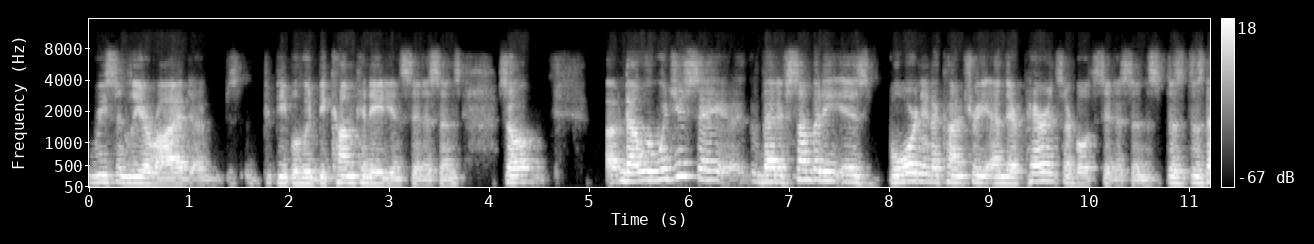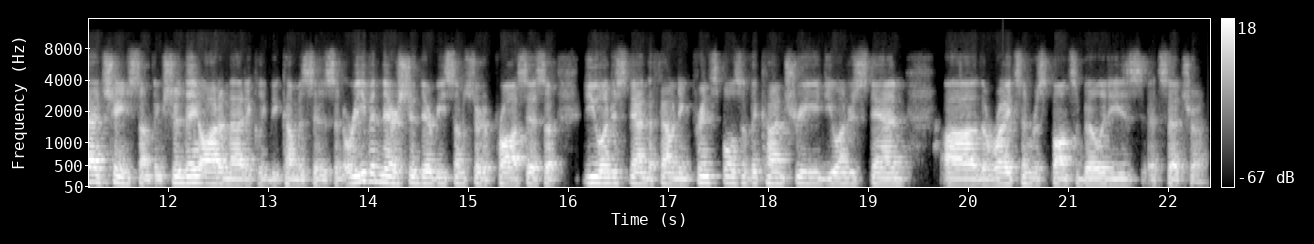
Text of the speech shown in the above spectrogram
recently arrived uh, people who'd become Canadian citizens. So uh, now, would you say that if somebody is born in a country and their parents are both citizens, does does that change something? Should they automatically become a citizen, or even there, should there be some sort of process of do you understand the founding principles of the country? Do you understand uh, the rights and responsibilities, etc.?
